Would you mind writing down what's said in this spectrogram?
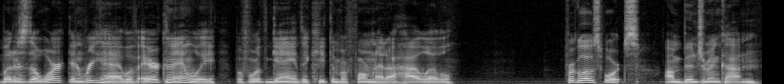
but it is the work and rehab of Erica and Emily before the game to keep them performing at a high level. For Globe Sports, I'm Benjamin Cotton.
